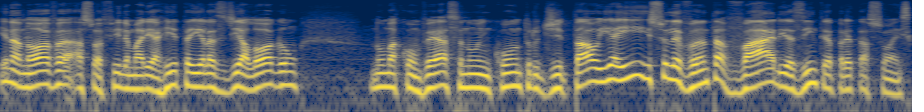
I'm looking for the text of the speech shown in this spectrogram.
E na nova, a sua filha Maria Rita, e elas dialogam numa conversa, num encontro digital, e aí isso levanta várias interpretações.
